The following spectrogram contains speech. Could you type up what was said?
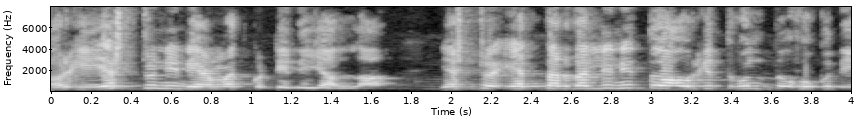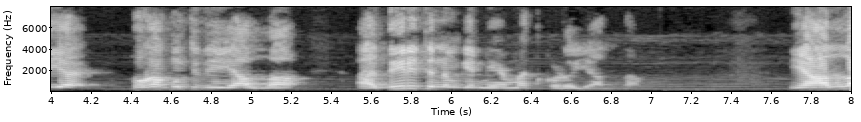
ಅವ್ರಿಗೆ ಎಷ್ಟು ನೀನ್ ನೇಮತ್ ಕೊಟ್ಟಿದೀಯ ಅಲ್ಲ? ಎಷ್ಟು ಎತ್ತರದಲ್ಲಿ ನಿಂತು ಅವ್ರಿಗೆ ತಗೊಂಡು ಹೋಗುದೀಯ? ಹೋಗಾಕ್ ಕುಂತಿದೀಯ ಅಲ್ಲ? ಅದೇ ರೀತಿ ನಮ್ಗೆ ನೇಮತ್ ಕೊಡು ಯಾ ಅಲ್ಲ. ಯಾ ಅಲ್ಲ,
